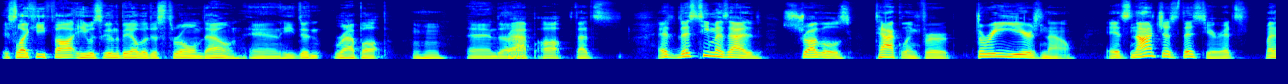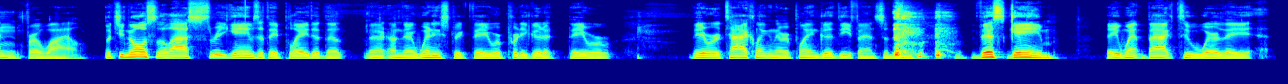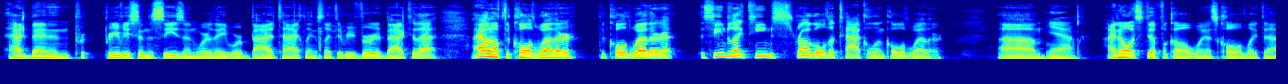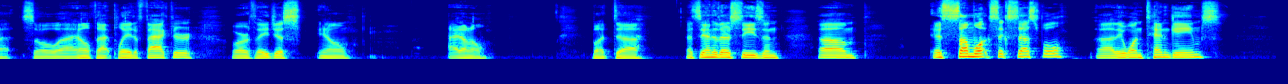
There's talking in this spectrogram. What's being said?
it's like he thought he was going to be able to just throw him down, and he didn't wrap up. Mm-hmm. And uh, Wrap up. That's it, this team has had struggles tackling for three years now. It's not just this year. It's been for a while. But you notice the last three games that they played at the on their winning streak, they were pretty good at. They were they were tackling and they were playing good defense. And then this game, they went back to where they had been in pre- previous in the season, where they were bad tackling. It's like they reverted back to that. I don't know if the cold weather, the cold weather, it seems like teams struggle to tackle in cold weather. Um, Yeah. I know it's difficult when it's cold like that. So I don't know if that played a factor or if they just, you know, I don't know. But uh, that's the end of their season. Um, it's somewhat successful. Uh, they won 10 games.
